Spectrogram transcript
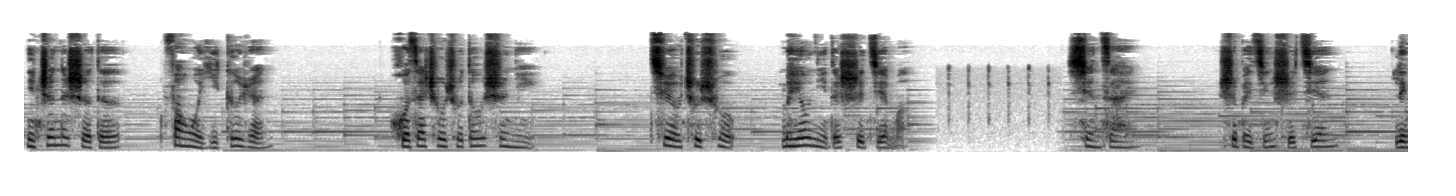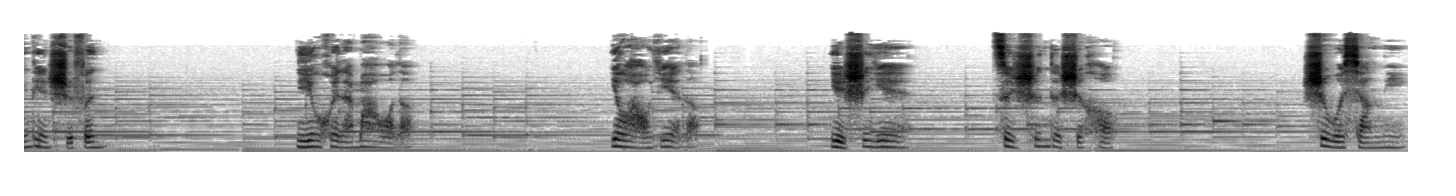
你真的舍得？放我一个人，活在处处都是你，却又处处没有你的世界吗？现在是北京时间零点十分，你又会来骂我了，又熬夜了，也是夜最深的时候，是我想你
